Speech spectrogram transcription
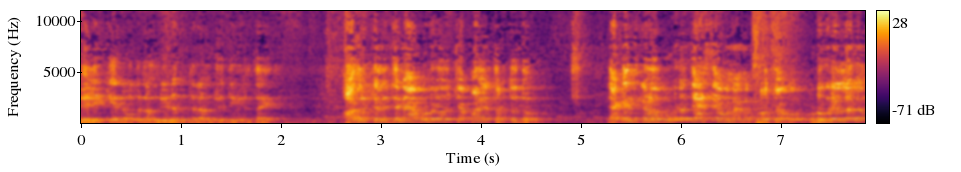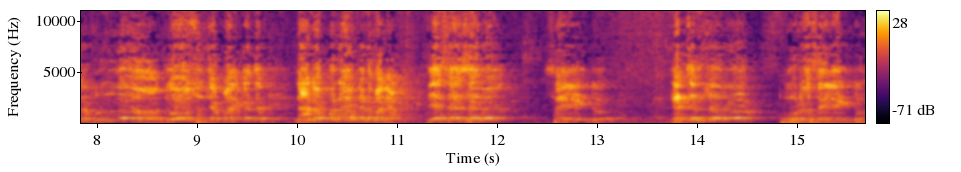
ಕಲಿಕೆ ಅನ್ನೋದು ನಮ್ಮ ನಿರಂತರ ನಮ್ಮ ಜೊತೆಗೆ ಇರ್ತಾ ಇದೆ. ಆದ್ರೂ ಕೆಲವು ಜನ ಹುಡುಗರು ಚಪ್ಪಾಳೆ ತರ್ತಿದ್ದು ಯಾಕಂತ ಕೇಳೋ, ಹುಡುಗರು ಜಾಸ್ತಿ ಅವ ನನ್ನ ಪ್ರೋತ್ಸಾಹ ಹುಡುಗರೆಲ್ಲ ನಾನು ಫುಲ್ ಜೋಸು ಚಪ್ಪಾಳೆ. ಯಾಕಂದ್ರೆ ನಾನೊಬ್ಬನೇ ಗಣಮಗ Desai sir silent H M sir ಪೂರ ಸೈಲೆಂಟು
